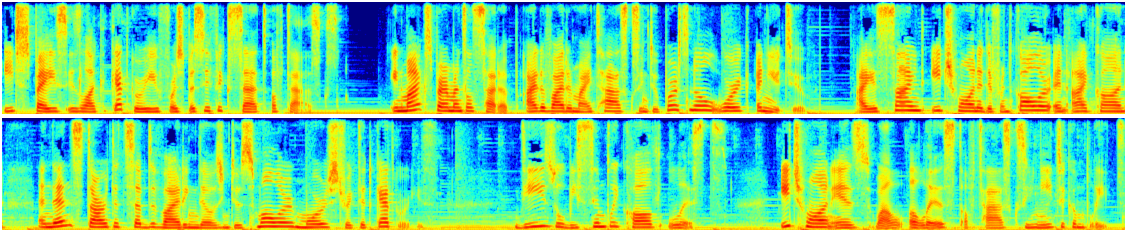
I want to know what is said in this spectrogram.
Each space is like a category for a specific set of tasks. In my experimental setup, I divided my tasks into personal, work, and YouTube. I assigned each one a different color and icon and then started subdividing those into smaller, more restricted categories. These will be simply called lists. Each one is, well, a list of tasks you need to complete.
